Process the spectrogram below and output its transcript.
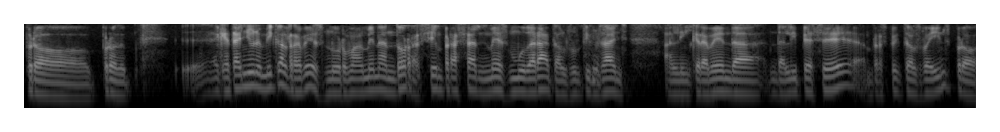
però, però eh, aquest any una mica al revés. Normalment Andorra sempre ha estat més moderat els últims anys en l'increment de, de l'IPC respecte als veïns, però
